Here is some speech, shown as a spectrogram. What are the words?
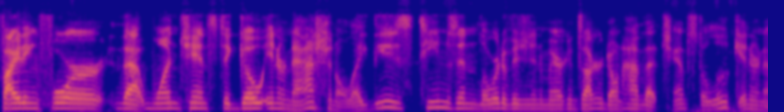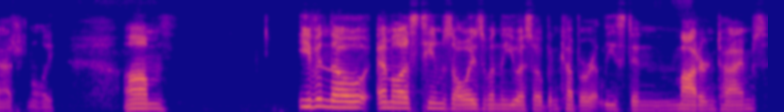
fighting for that one chance to go international. Like these teams in lower division in American soccer don't have that chance to look internationally. Um, even though MLS teams always win the US Open Cup or at least in modern times,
